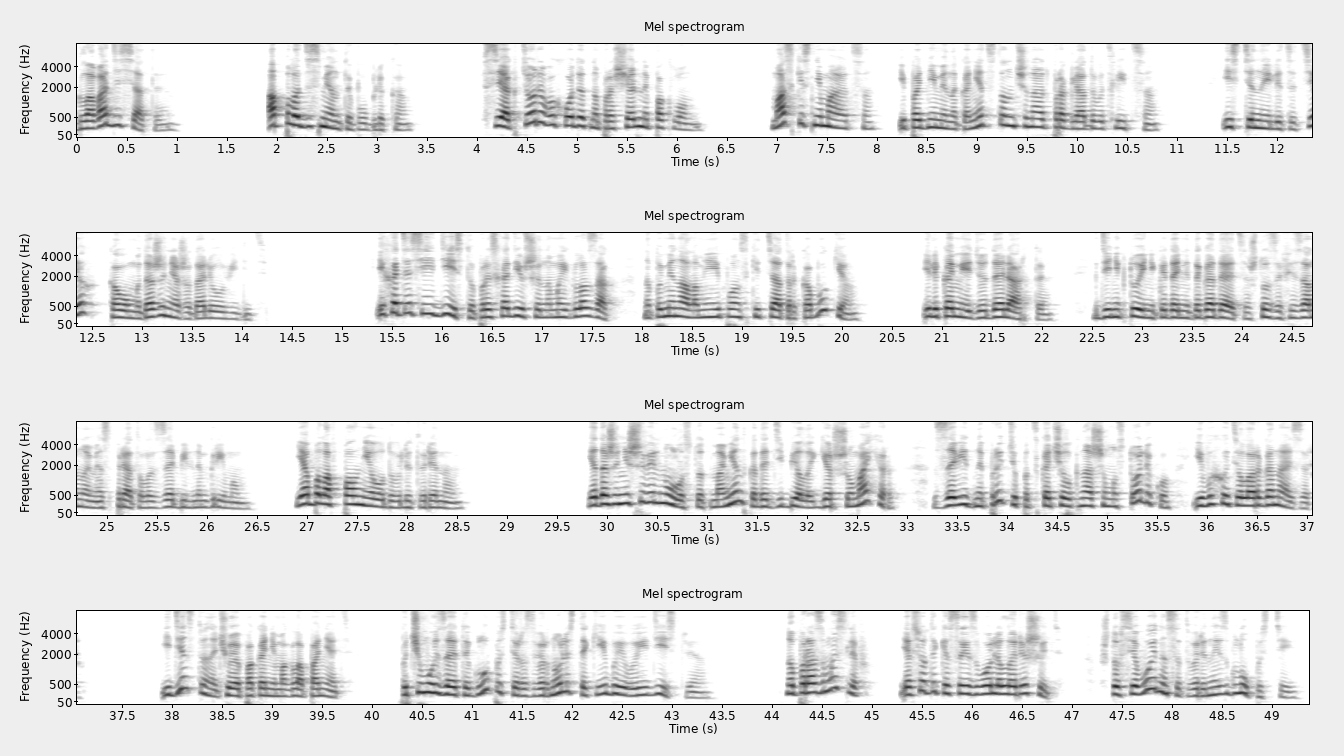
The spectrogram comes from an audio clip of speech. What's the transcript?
Глава десятая. Аплодисменты публика. Все актеры выходят на прощальный поклон. Маски снимаются, и под ними наконец-то начинают проглядывать лица. Истинные лица тех, кого мы даже не ожидали увидеть. И хотя сие действо, происходившее на моих глазах, напоминало мне японский театр кабуки или комедию дель арте, где никто и никогда не догадается, что за физиономия спряталась за обильным гримом, я была вполне удовлетворена. Я даже не шевельнулась в тот момент, когда дебелый Гершумахер с завидной прытью подскочил к нашему столику и выхватил органайзер. Единственное, чего я пока не могла понять, почему из-за этой глупости развернулись такие боевые действия. Но поразмыслив, я все-таки соизволила решить, что все войны сотворены из глупостей.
